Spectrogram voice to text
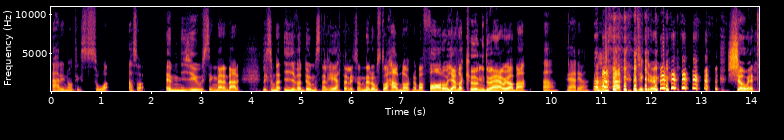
är det ju någonting så alltså, amusing med den där liksom naiva dumsnällheten liksom, när de står halvnakna och bara “Fara och jävla kung du är” och jag bara “Ja, det är det ja”. Mm. det tycker du? Show it!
